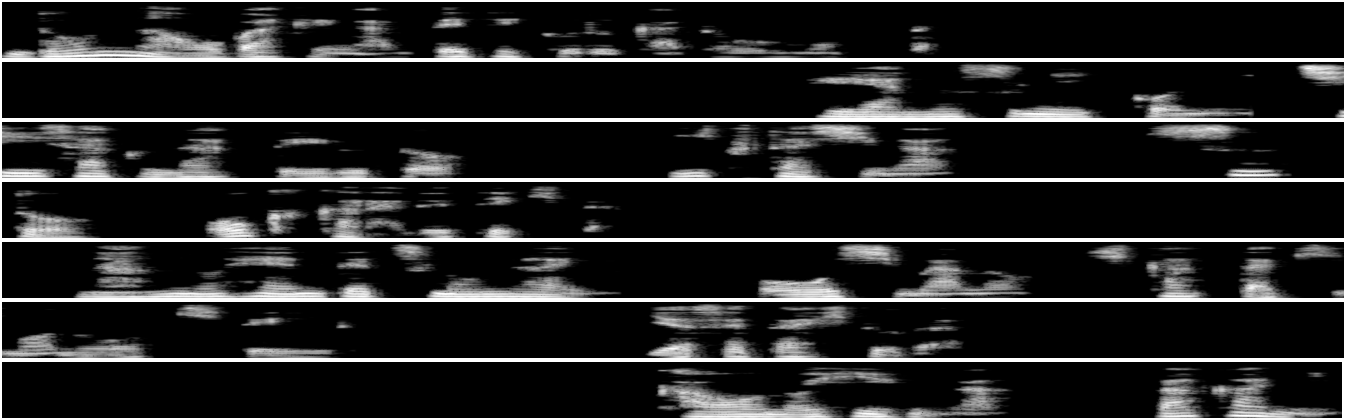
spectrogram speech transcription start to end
どんなお化けが出てくるかと思った。部屋の隅っこに小さくなっていると、幾田氏がスッと奥から出てきた。何の変哲もない大島の光った着物を着ている。痩せた人だ。顔の皮膚が馬鹿に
